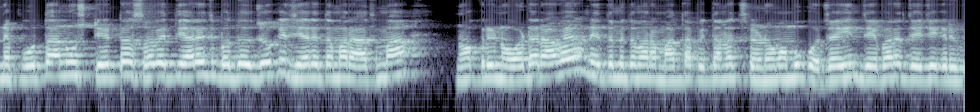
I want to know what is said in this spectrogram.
અને પોતાનું સ્ટેટસ હવે ત્યારે જ બદલજો કે જ્યારે તમારા હાથમાં નોકરીનો ઓર્ડર આવે અને તમે તમારા માતા પિતાના ચરણોમાં મૂકો. જય હિન્દ, જય ભારત, જય જય ગરીબ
